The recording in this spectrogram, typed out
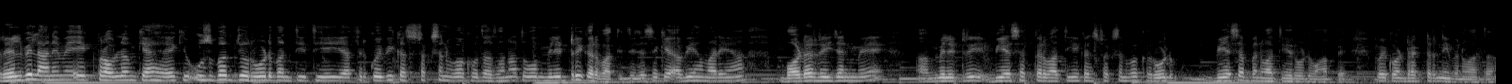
रेलवे लाने में एक प्रॉब्लम क्या है कि उस वक्त जो रोड बनती थी या फिर कोई भी कंस्ट्रक्शन वर्क होता था ना तो वो मिलिट्री करवाती थी। जैसे कि अभी हमारे यहाँ बॉर्डर रीजन में मिलिट्री बीएसएफ करवाती है कंस्ट्रक्शन वर्क रोड बीएसएफ बनवाती है रोड वहाँ पे। कोई कॉन्ट्रैक्टर नहीं बनवाता।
